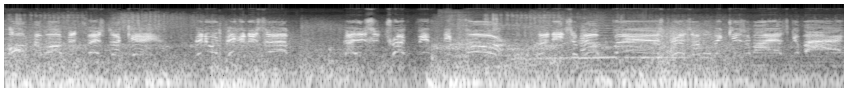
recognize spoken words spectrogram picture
Hold them off as best I can. Anyone picking this up? Now, this is truck 54. I need some help fast, or else I'm gonna be kissing my ass goodbye.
